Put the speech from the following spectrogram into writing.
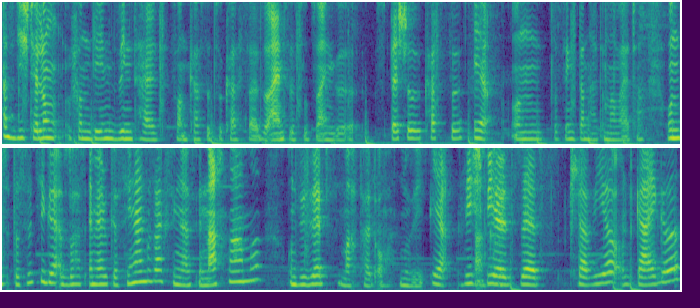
Also die Stellung von denen sinkt halt von Kaste zu Kaste. Also eins ist sozusagen die Special-Kaste. Ja. Und das sinkt dann halt immer weiter. Und das Witzige, also du hast America Singer gesagt, Singer ist ihr Nachname und sie selbst macht halt auch Musik. Ja, sie Ach, spielt krass. selbst Klavier und Geige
